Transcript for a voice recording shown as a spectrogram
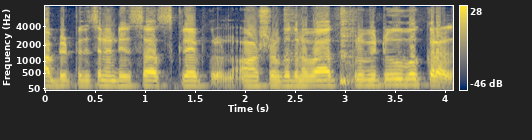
আপডেট পেতে চ্যানেলটি সাবস্ক্রাইব করুন। অসংখ্য ধন্যবাদ। পুরো ভিডিও উপভোগ করার জন্য।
